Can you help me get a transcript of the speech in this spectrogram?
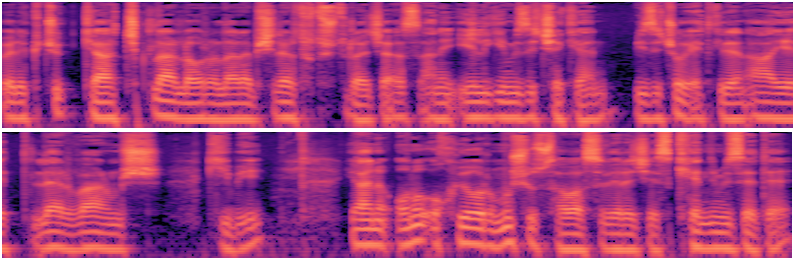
böyle küçük kağıtçıklarla oralara bir şeyler tutuşturacağız. Hani ilgimizi çeken, bizi çok etkileyen ayetler varmış gibi. Yani onu okuyormuşuz havası vereceğiz kendimize de.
